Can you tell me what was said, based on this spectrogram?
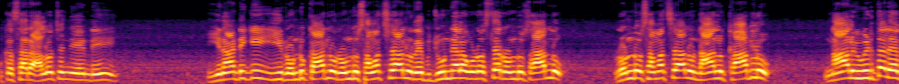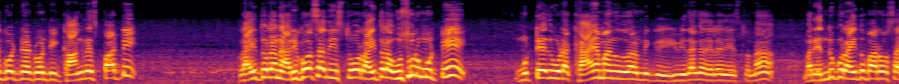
ఒక్కసారి ఆలోచన చేయండి. ఈనాటికి ఈ రెండు కార్లు రెండు సంవత్సరాలు రేపు జూన్ నెల కూడా వస్తే రెండు సార్లు రెండు సంవత్సరాలు నాలుగు కార్లు నాలుగు విడతలు ఎగ్గొట్టినటువంటి కాంగ్రెస్ పార్టీ రైతులను అరిగోస తీస్తూ రైతుల ఉసురు ముట్టి ముట్టేది కూడా ఖాయమని కూడా మీకు ఈ విధంగా తెలియజేస్తున్నా. మరి ఎందుకు రైతు భరోసా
